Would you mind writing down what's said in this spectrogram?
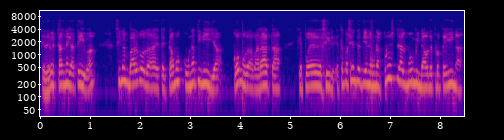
que debe estar negativa, sin embargo, la detectamos con una tirilla cómoda, barata, que puede decir, este paciente tiene una cruz de albúmina o de proteína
